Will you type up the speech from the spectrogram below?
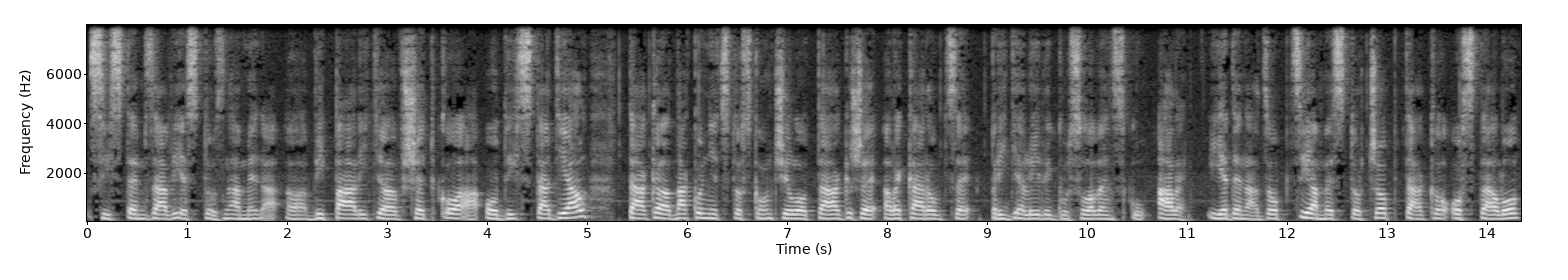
systém zaviesť, to znamená vypáliť všetko a odísť stadial tak eh, nakoniec to skončilo tak, že lekárovce pridelili ku Slovensku ale 11 obcí a mesto Čop tak ostalo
